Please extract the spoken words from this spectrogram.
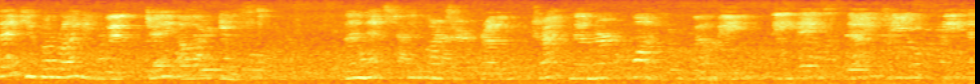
Thank you for riding with JR East The next departure from track number 1 will be the 8:19 p.m.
